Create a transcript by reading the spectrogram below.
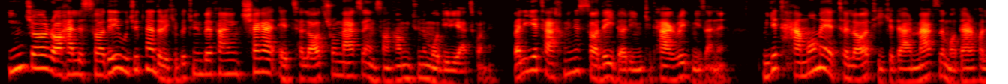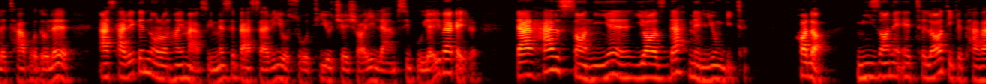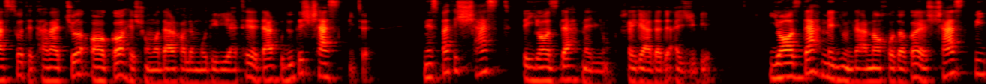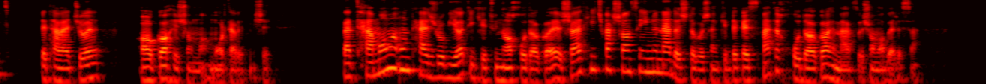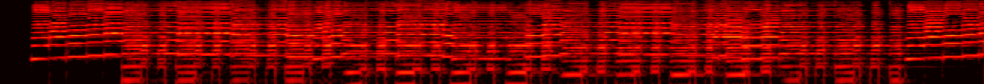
اینجا راه حل ساده وجود نداره که بتونیم بفهمیم چقدر اطلاعات رو مغز انسان ها می‌تونه مدیریت کنه. ولی یه تخمین ساده ای داریم که تقریب می‌زنه. میگه تمام اطلاعاتی که در مغز ما در حال تبادله از طریق نورون های مغزی مثل بسری و صوتی و چشایی لمسی بویایی و غیره در هر ثانیه 11 میلیون بیته. حالا میزان اطلاعاتی که توسط توجه آگاه شما در حال مدیریته در حدود 60 بیته. نسبت 60 به 11 میلیون. خیلی عدد عجیبیه. 11 میلیون در ناخودآگاه 60 بیت به توجه آگاه شما مرتبط میشه. و تمام اون تجربیاتی که تو ناخودآگاهه شاید هیچ وقت شانس اینو نداشته باشن که به قسمت خداگاه مغز شما برسن.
